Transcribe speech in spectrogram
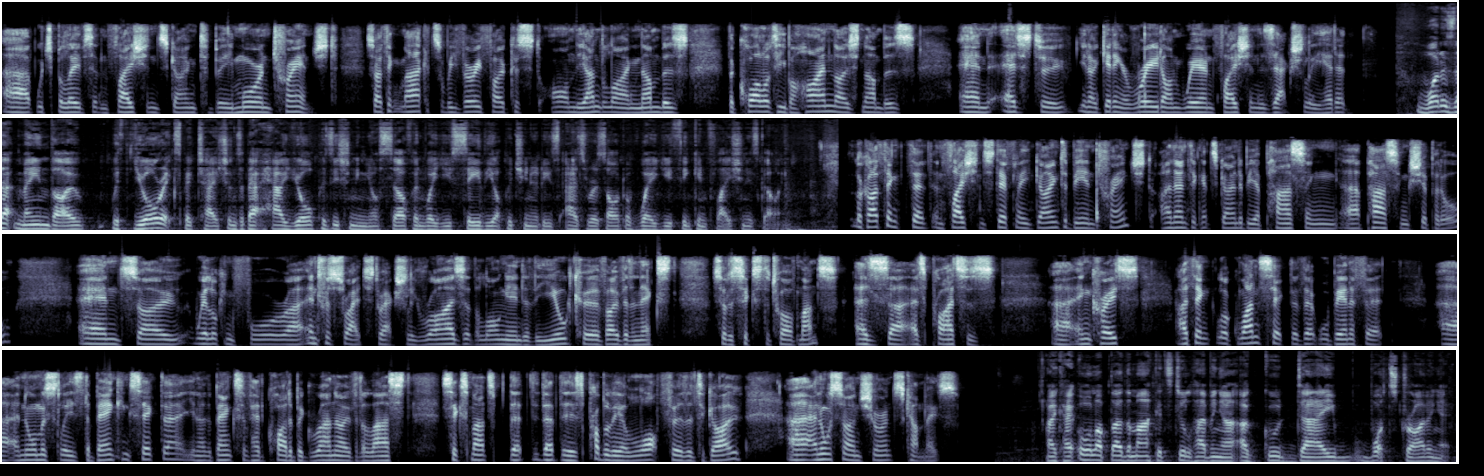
uh, which believes that inflation is going to be more entrenched. So I think markets will be very focused on the underlying numbers, the quality behind those numbers, and as to you know getting a read on where inflation is actually headed. What does that mean, though, with your expectations about how you're positioning yourself and where you see the opportunities as a result of where you think inflation is going? Look, I think that inflation is definitely going to be entrenched. I don't think it's going to be a passing uh, passing ship at all. And so we're looking for uh, interest rates to actually rise at the long end of the yield curve over the next sort of six to 12 months as, uh, as prices uh, increase. I think, look, one sector that will benefit uh, enormously is the banking sector. You know, the banks have had quite a big run over the last six months. That that there's probably a lot further to go, uh, and also insurance companies. Okay, all up though, the market's still having a, a good day. What's driving it?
